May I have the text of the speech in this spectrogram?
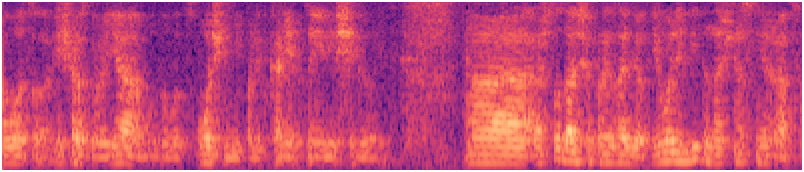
вот, еще раз говорю, я буду вот очень неполиткорректные вещи говорить. что дальше произойдет? Его либидо начнет снижаться.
